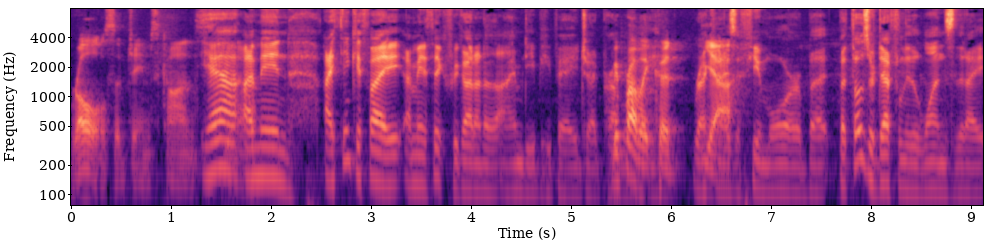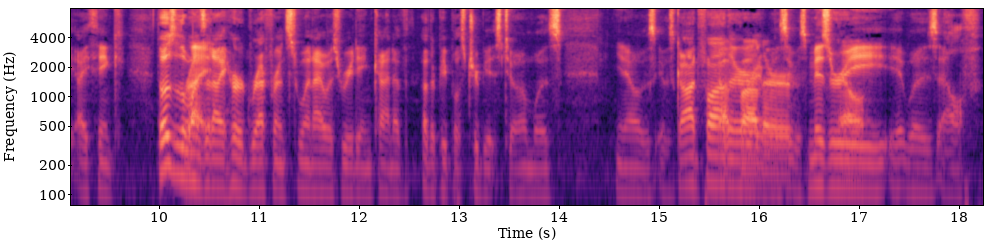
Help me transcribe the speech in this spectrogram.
roles of James Caan's. Yeah, you know. I mean, I think if I, I mean, I think if we got onto the IMDb page, I'd probably probably could, recognize yeah. a few more. But but those are definitely the ones that I, I think those are the ones that I heard referenced when I was reading kind of other people's tributes to him. Was you know it was, it was Godfather, it, was, it was Misery, it was Elf.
